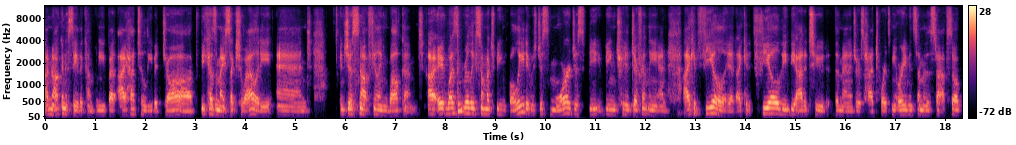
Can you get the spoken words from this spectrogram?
i'm not going to say the company but i had to leave a job because of my sexuality and just not feeling welcomed. Uh, it wasn't really so much being bullied, it was just more just be, being treated differently. And I could feel it. I could feel the, the attitude the managers had towards me or even some of the staff. So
